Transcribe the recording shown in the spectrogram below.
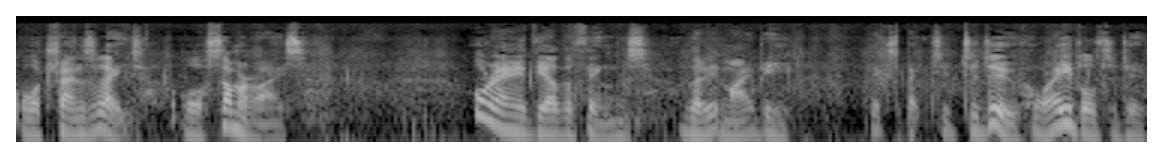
or translate, or summarize, or any of the other things that it might be expected to do or able to do.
